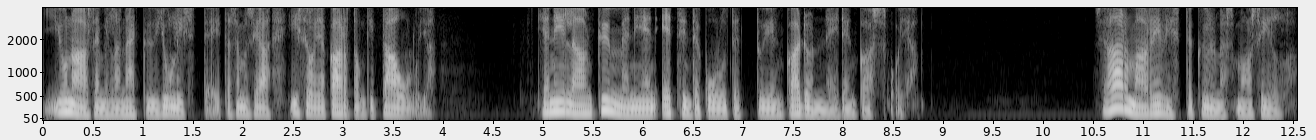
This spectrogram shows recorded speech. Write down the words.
juna-asemilla näkyy julisteita, semmoisia isoja kartonkitauluja. Ja niillä on kymmenien etsintäkuulutettujen kadonneiden kasvoja. Se harmaa rivistö kylmäs mua silloin.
